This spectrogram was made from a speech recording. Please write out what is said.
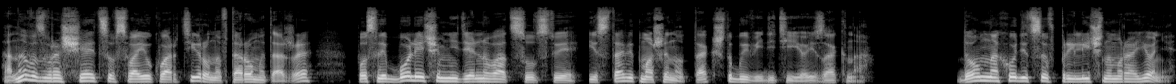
Она возвращается в свою квартиру на втором этаже после более чем недельного отсутствия и ставит машину так, чтобы видеть ее из окна. Дом находится в приличном районе,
